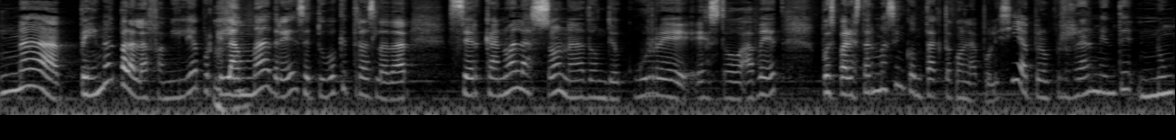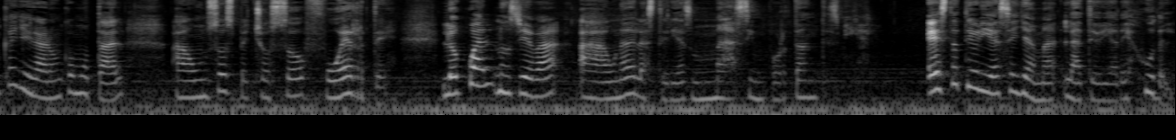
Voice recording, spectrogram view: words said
una pena para la familia porque la madre se tuvo que trasladar cercano a la zona donde ocurre esto a Beth, pues para estar más en contacto con la policía, pero pues realmente nunca llegaron como tal a un sospechoso fuerte, lo cual nos lleva a una de las teorías más importantes, Miguel. Esta teoría se llama la teoría de Hudel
